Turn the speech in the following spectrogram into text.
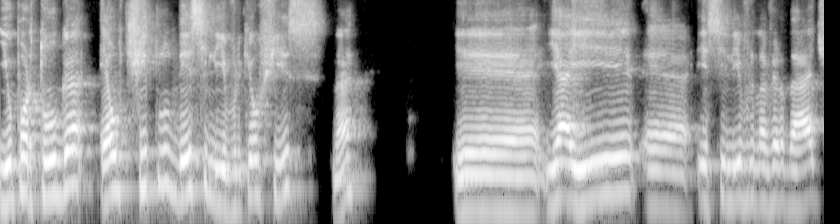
e o Portuga é o título desse livro que eu fiz, né? E, e aí, é, esse livro, na verdade,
